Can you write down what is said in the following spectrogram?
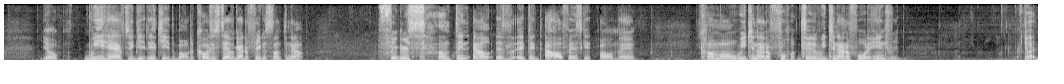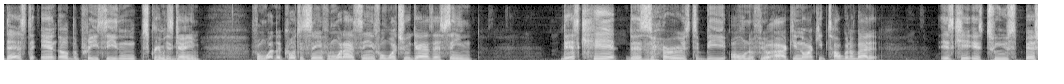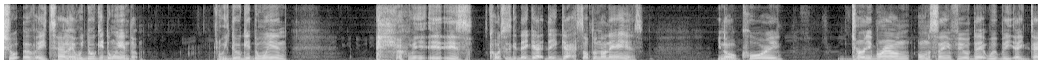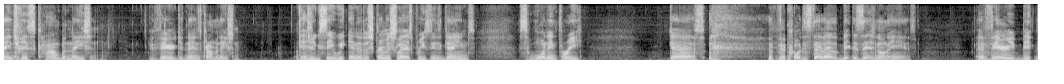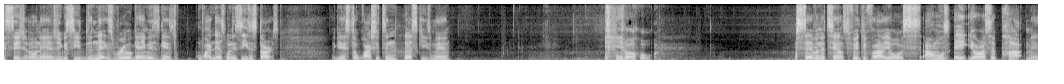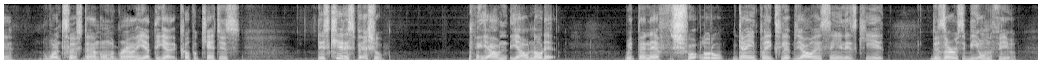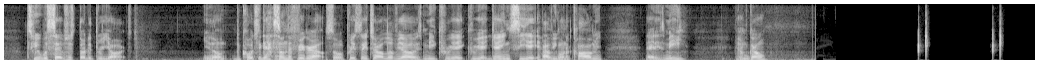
Yo, we have to get this kid the ball. The coaching staff got to figure something out. Figure something out. As it could our offense get oh man. Come on, we cannot afford to we cannot afford an injury. Uh, that's the end of the preseason scrimmage game. From what the coach has seen, from what I've seen, from what you guys have seen, this kid deserves to be on the field. I know I keep talking about it. This kid is too special of a talent. We do get the win though. We do get the win. I mean, it is coaches. They got they got something on their hands. You know, Korey, Journey Brown on the same field. That would be a dangerous combination. A very good dangerous combination. As you can see, we entered the scrimmage slash preseason games it's one in three. Guys, the coaching staff has a big decision on the hands. A very big decision on the hands. You can see the next real game is against why that's when the season starts. Against the Washington Huskies, man. Yo. Seven attempts, 55 yards, almost eight yards a pop, man. One touchdown on the ground. He had, he got a couple catches. This kid is special. y'all y'all know that. Within that short little gameplay clips, y'all have seen this kid deserves to be on the field. Two receptions, 33 yards. You know, the coach got something to figure out. So appreciate y'all. Love y'all. It's me, Create, Create Game C8, however you want to call me. That is me. And I'm gone.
